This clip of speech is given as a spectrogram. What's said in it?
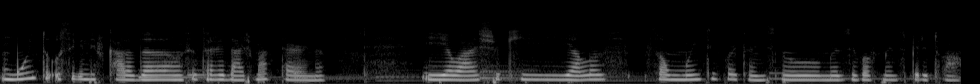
muito o significado da ancestralidade materna. E eu acho que elas são muito importantes no meu desenvolvimento espiritual.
